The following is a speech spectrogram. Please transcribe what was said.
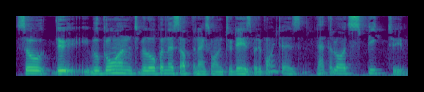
So we'll go on, to, we'll open this up the next one, in two days. But the point is, let the Lord speak to you.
